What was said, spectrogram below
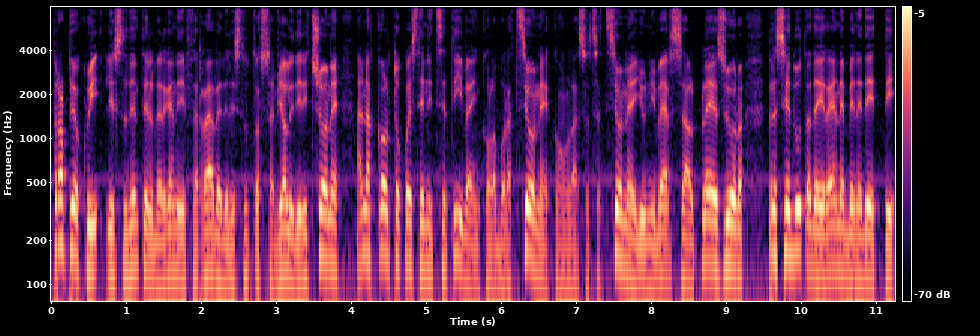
Proprio qui gli studenti del Vergani di Ferrara e dell'Istituto Savioli di Riccione hanno accolto questa iniziativa in collaborazione con l'associazione Universal Pleasure presieduta da Irene Benedetti,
